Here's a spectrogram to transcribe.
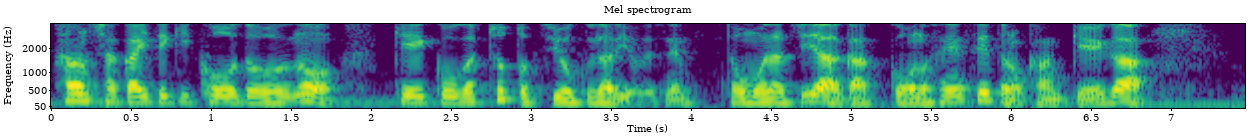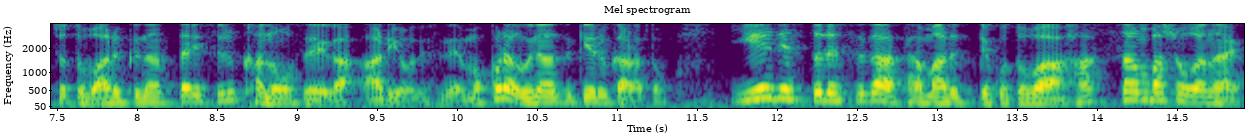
反社会的行動の傾向がちょっと強くなるようですね。友達や学校の先生との関係がちょっと悪くなったりする可能性があるようですね。まあ、これはうなずけるからと。家でストレスが溜まるってことは発散場所がない。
